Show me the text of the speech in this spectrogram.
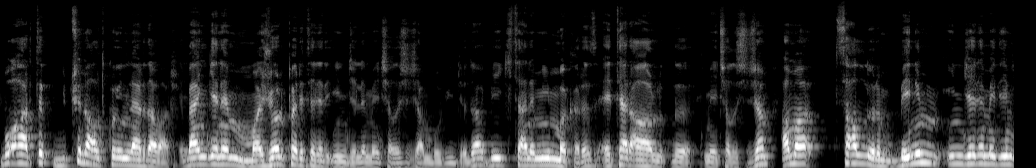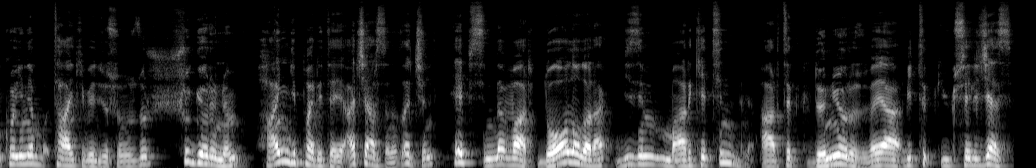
bu artık bütün altcoin'lerde var. Ben gene major pariteleri incelemeye çalışacağım bu videoda. Bir iki tane meme bakarız. Ether ağırlıklı gitmeye çalışacağım. Ama sallıyorum benim incelemediğim coin'i takip ediyorsunuzdur. Şu görünüm hangi pariteyi açarsanız açın hepsinde var. Doğal olarak bizim marketin artık dönüyoruz veya bir tık yükseleceğiz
